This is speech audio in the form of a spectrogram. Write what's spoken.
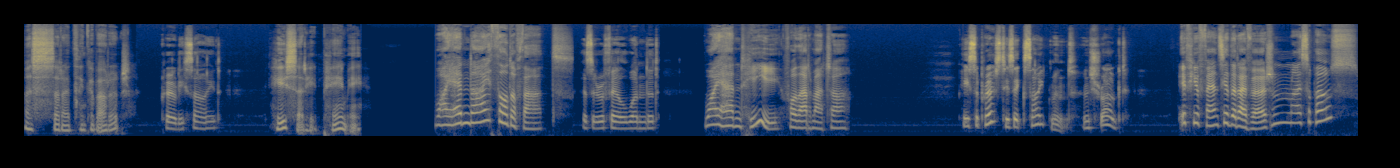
I said I'd think about it. Crowley sighed. He said he'd pay me. Why hadn't I thought of that? Aziraphale wondered. Why hadn't he, for that matter? He suppressed his excitement and shrugged. If you fancy the diversion, I suppose?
